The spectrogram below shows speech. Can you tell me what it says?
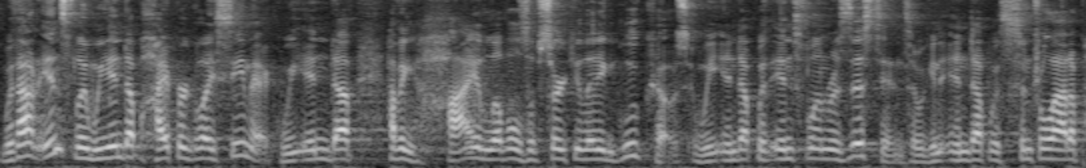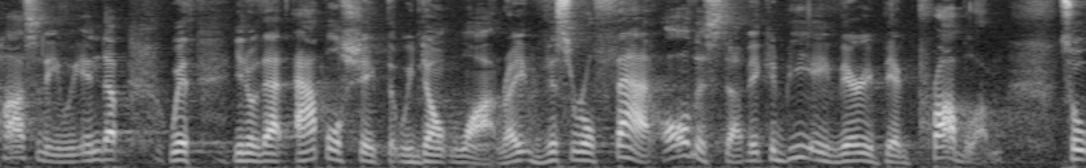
Without insulin, we end up hyperglycemic. We end up having high levels of circulating glucose, and we end up with insulin resistance, and we can end up with central adiposity. We end up with, you know, that apple shape that we don't want, right? Visceral fat, all this stuff. It could be a very big problem. So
